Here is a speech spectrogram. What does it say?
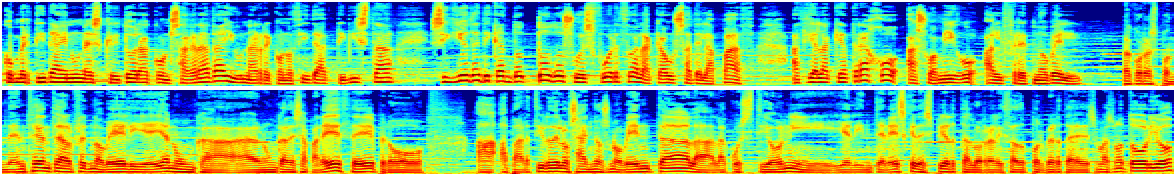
Convertida en una escritora consagrada y una reconocida activista, siguió dedicando todo su esfuerzo a la causa de la paz, hacia la que atrajo a su amigo Alfred Nobel. La correspondencia entre Alfred Nobel y ella nunca, nunca desaparece, pero a, partir de los años 90 la, cuestión y, y, el interés que despierta lo realizado por Berta es más notorio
